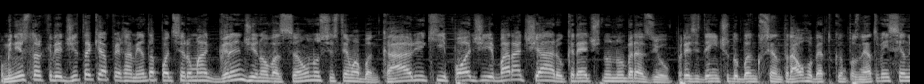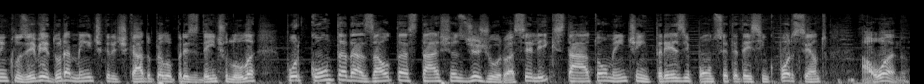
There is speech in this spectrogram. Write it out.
O ministro acredita que a ferramenta pode ser uma grande inovação no sistema bancário e que pode baratear o crédito no Brasil. O presidente do Banco Central, Roberto Campos Neto, vem sendo inclusive duramente criticado pelo presidente Lula por conta das altas taxas de juros juro. A Selic está atualmente em 13,75% ao ano.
